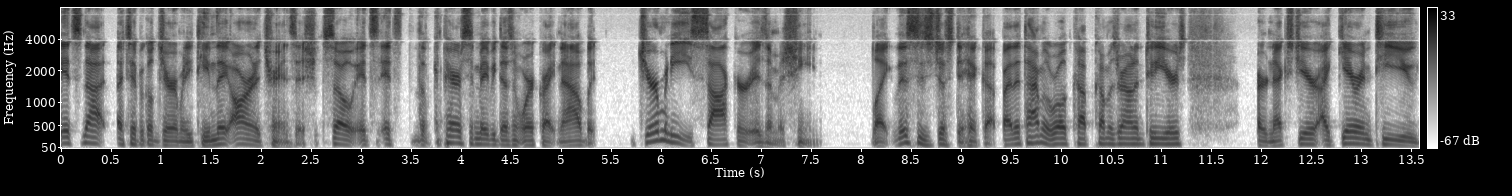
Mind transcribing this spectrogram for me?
it's not a typical Germany team. They are in a transition, so it's it's the comparison maybe doesn't work right now, but Germany soccer is a machine. Like this is just a hiccup. By the time the World Cup comes around in two years, or next year, I guarantee you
